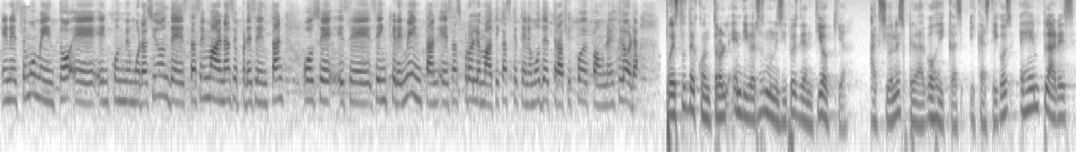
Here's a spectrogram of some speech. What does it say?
En este momento, eh, en conmemoración de esta semana, se presentan o se, incrementan esas problemáticas que tenemos de tráfico de fauna y flora. Puestos de control en diversos municipios de Antioquia acciones pedagógicas y castigos ejemplares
